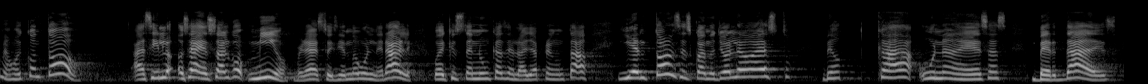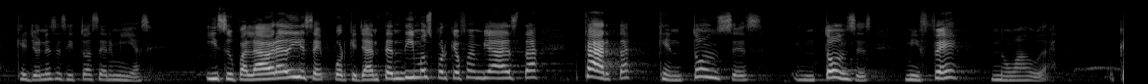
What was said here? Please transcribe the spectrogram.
me voy con todo. Así, o sea, es algo mío, ¿verdad? Estoy siendo vulnerable. Puede que usted nunca se lo haya preguntado. Y entonces, cuando yo leo esto, veo cada una de esas verdades que yo necesito hacer mías. Y su palabra dice, porque ya entendimos por qué fue enviada esta carta, que entonces, entonces mi fe no va a dudar. ¿Ok?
